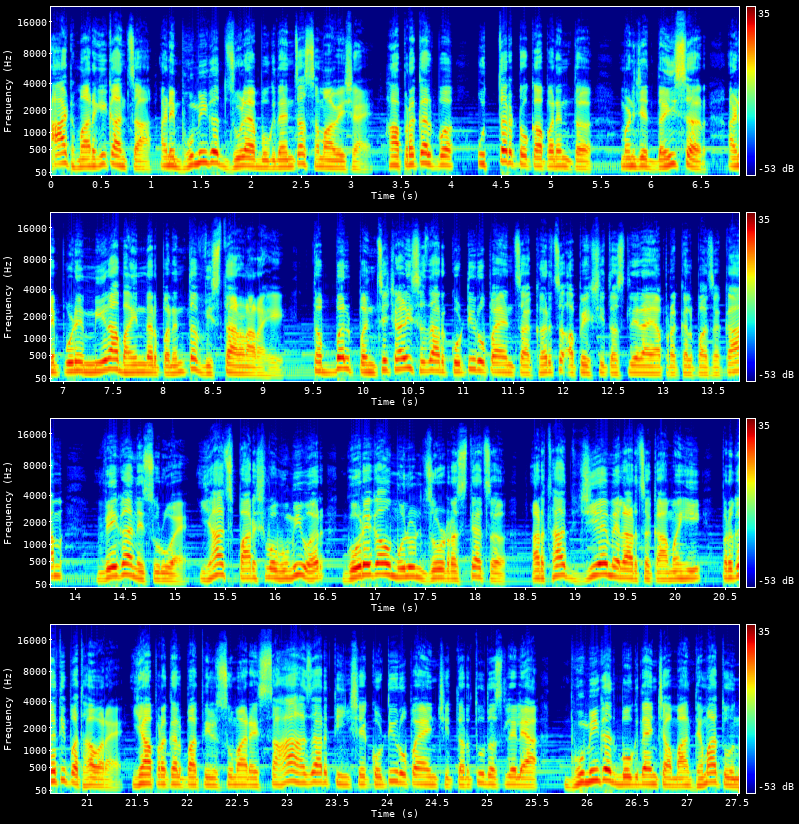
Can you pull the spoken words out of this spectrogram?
आठ मार्गिकांचा आणि भूमिगत जुळ्या बोगद्यांचा समावेश आहे. हा प्रकल्प उत्तर टोकापर्यंत म्हणजे दहिसर आणि पुढे मीरा भाईंदर पर्यंत विस्तारणार आहे. तब्बल पंचेचाळीस हजार कोटी रुपयांचा खर्च अपेक्षित असलेल्या या प्रकल्पाचं काम वेगाने सुरू आहे. ह्याच पार्श्वभूमीवर गोरेगाव मुलुंड जोड रस्त्याचं अर्थात जीएमएलआरचं कामही प्रगतीपथावर आहे. या प्रकल्पातील सुमारे सहा हजार तीनशे कोटी रुपयांची तरतूद असलेल्या भूमिगत बोगद्यांच्या माध्यमातून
